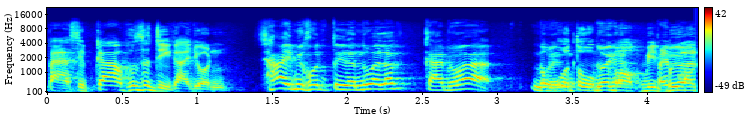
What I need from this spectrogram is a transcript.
18 19 พฤศจิกายน ใช่มีคนเตือนด้วยแล้วกลายเป็นว่าหน่วยกรมอุตุหน่วยงาบอกบิดเบือน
